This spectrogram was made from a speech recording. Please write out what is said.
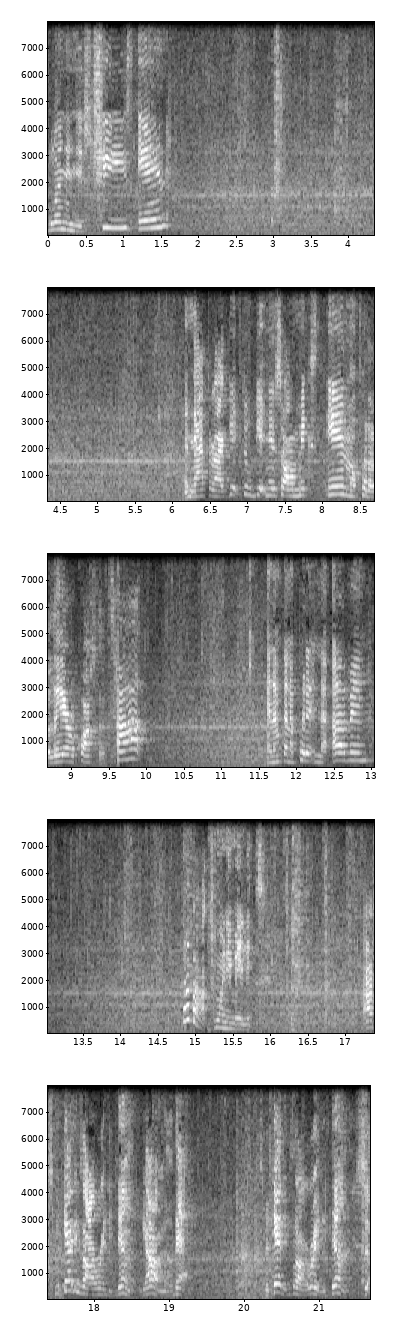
Blending this cheese in. And after I get through getting this all mixed in, I'm to put a layer across the top. And I'm to put it in the oven for about 20 minutes. Our spaghetti's already done. Y'all know that. Spaghetti's already done. So,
